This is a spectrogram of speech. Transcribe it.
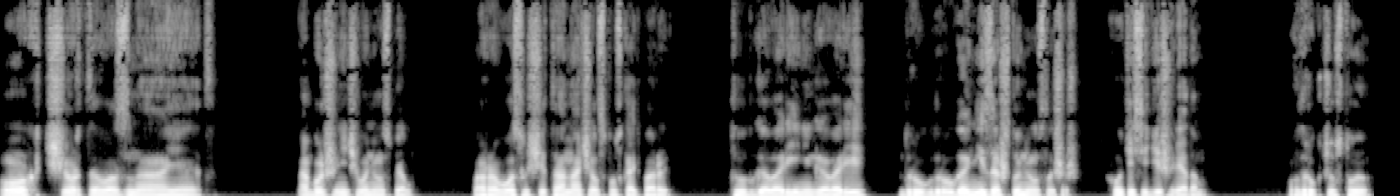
«Ох, черт его знает!» А больше ничего не успел. Паровоз у щита начал спускать пары. Тут говори, не говори, друг друга ни за что не услышишь, хоть и сидишь рядом. Вдруг чувствую,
